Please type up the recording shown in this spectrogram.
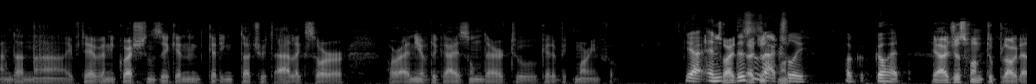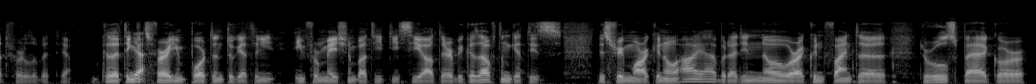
and then uh, if they have any questions they can get in touch with alex or or any of the guys on there to get a bit more info. Yeah and so this I, I is actually want... oh, go ahead yeah, I just wanted to plug that for a little bit, yeah, because I think yeah. it's very important to get any information about ETC out there because I often get this this remark, you know, ah, oh, yeah, but I didn't know or I couldn't find the the rules pack or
